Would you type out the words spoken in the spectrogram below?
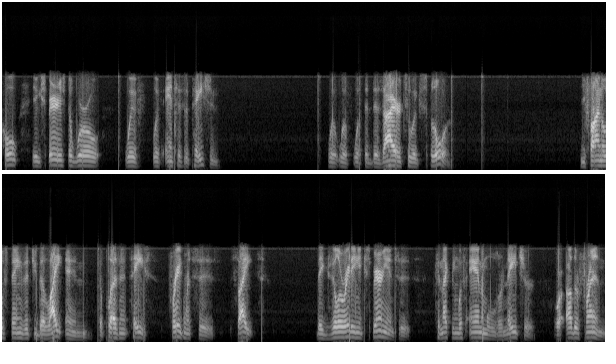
hope. You experience the world with with anticipation, with with with the desire to explore. You find those things that you delight in, the pleasant taste, fragrances, sights, the exhilarating experiences, connecting with animals or nature or other friends.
